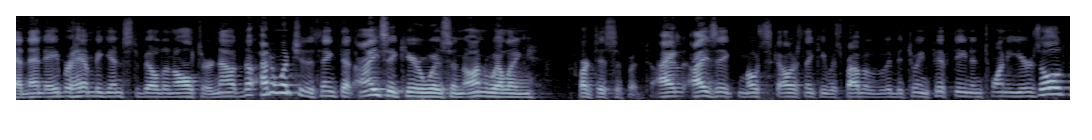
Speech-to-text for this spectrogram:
And then Abraham begins to build an altar. Now, I don't want you to think that Isaac here was an unwilling participant. Isaac, most scholars think he was probably between 15 and 20 years old.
